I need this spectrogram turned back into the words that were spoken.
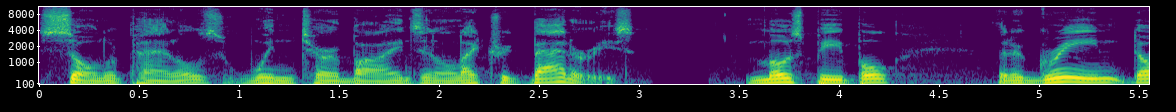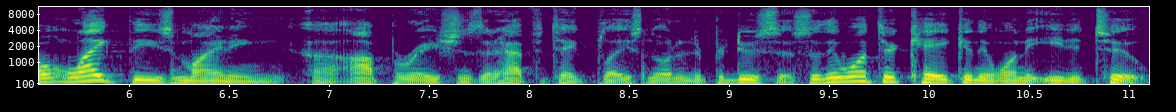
solar panels, wind turbines, and electric batteries. Most people that are green don't like these mining uh, operations that have to take place in order to produce this. So they want their cake and they want to eat it too.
